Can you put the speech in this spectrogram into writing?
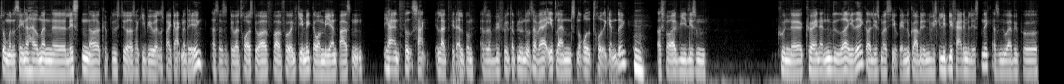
to måneder senere havde man øh, listen og købt udstyr, og så gik vi jo ellers bare i gang med det, ikke? Altså, så det var, jeg tror også, det var for at få en gimmick, der var mere end bare sådan, det her er en fed sang, eller et fedt album. Altså, vi følte, der blev nødt til at være et eller andet sådan rød tråd igennem det, ikke? Mm. Også for, at vi ligesom kunne øh, køre hinanden videre i det, ikke? Og ligesom at sige, okay, nu gør vi det, vi skal lige blive færdige med listen, ikke? Altså, nu er vi på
